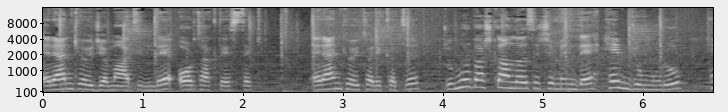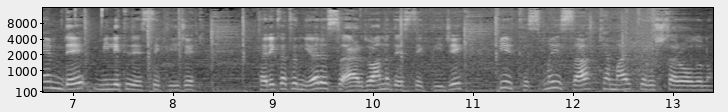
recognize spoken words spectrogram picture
Erenköy cemaatinde ortak destek. Erenköy tarikatı Cumhurbaşkanlığı seçiminde hem Cumhur'u hem de milleti destekleyecek. Tarikatın yarısı Erdoğan'ı destekleyecek, bir kısmı ise Kemal Kılıçdaroğlu'nu.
